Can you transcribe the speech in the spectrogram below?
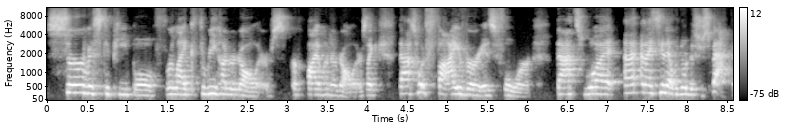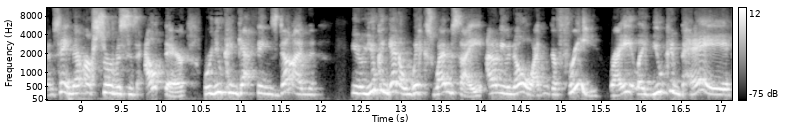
service to people for like $300 or $500 like that's what fiverr is for. That's what and i say that with no disrespect. I'm saying there are services out there where you can get things done you know, you can get a Wix website. I don't even know. I think they're free, right? Like you can pay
